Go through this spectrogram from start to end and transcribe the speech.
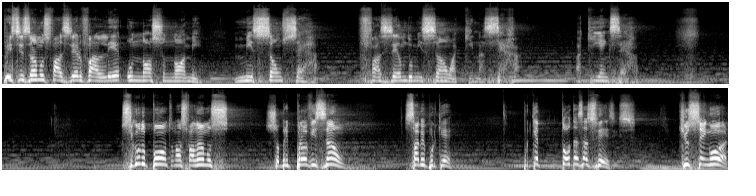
Precisamos fazer valer o nosso nome, Missão Serra fazendo missão aqui na Serra, aqui em Serra. Segundo ponto, nós falamos sobre provisão. Sabe por quê? Porque todas as vezes que o Senhor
